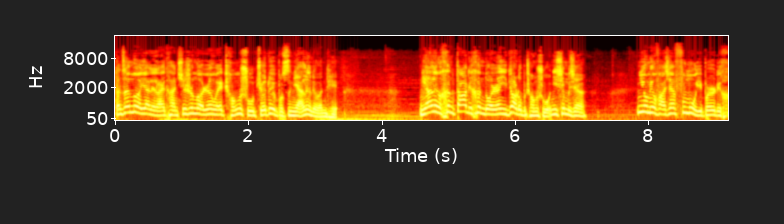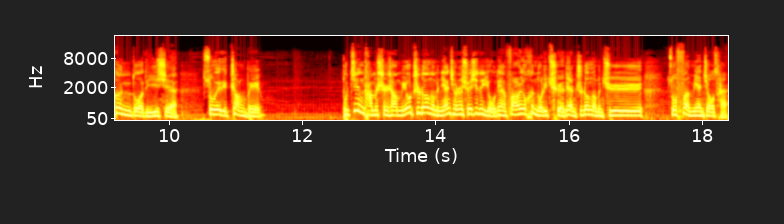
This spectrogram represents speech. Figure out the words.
但在我眼里来看，其实我认为成熟绝对不是年龄的问题。年龄很大的很多人一点都不成熟，你信不信？你有没有发现父母一辈的很多的一些所谓的长辈，不仅他们身上没有值得我们年轻人学习的优点，反而有很多的缺点值得我们去做反面教材。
